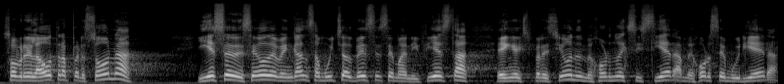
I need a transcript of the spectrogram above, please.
sobre la otra persona. Y ese deseo de venganza muchas veces se manifiesta en expresiones, mejor no existiera, mejor se muriera,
